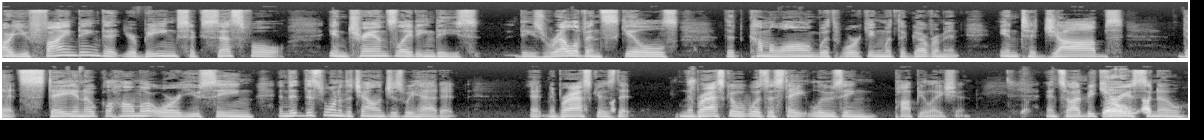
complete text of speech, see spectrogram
Are you finding that you're being successful in translating these these relevant skills that come along with working with the government into jobs that stay in Oklahoma, or are you seeing? And th- this is one of the challenges we had at at Nebraska is that Nebraska was a state losing population, and so I'd be curious so, uh, to know.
